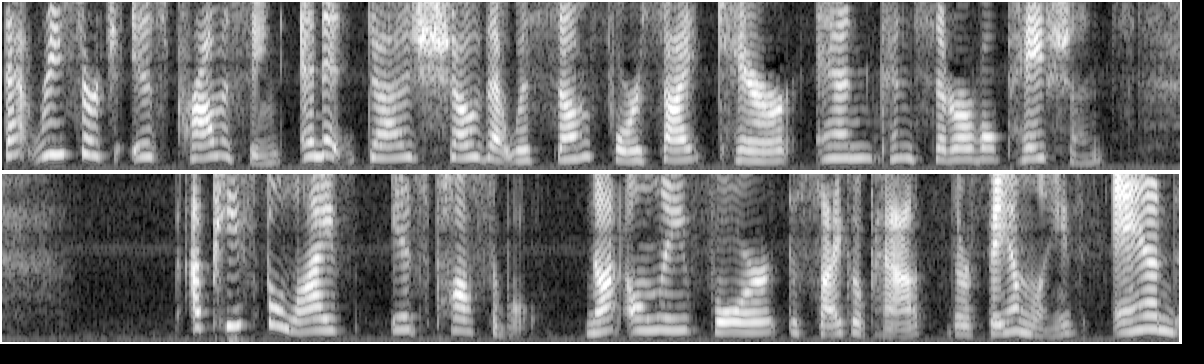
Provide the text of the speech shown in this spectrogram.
that research is promising, and it does show that with some foresight, care, and considerable patience, a peaceful life is possible not only for the psychopath, their families, and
